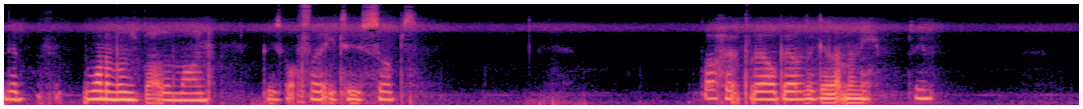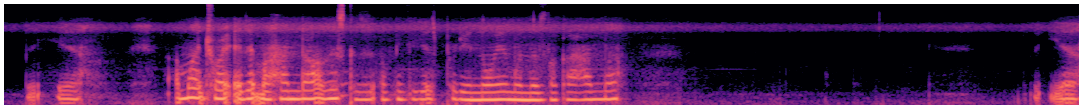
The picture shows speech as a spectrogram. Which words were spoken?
The one of them's better than mine he's got 32 subs. But hopefully I'll be able to get that many soon. But yeah, I might try edit my hand out of this because I think it gets pretty annoying when there's like a hand there. But yeah.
